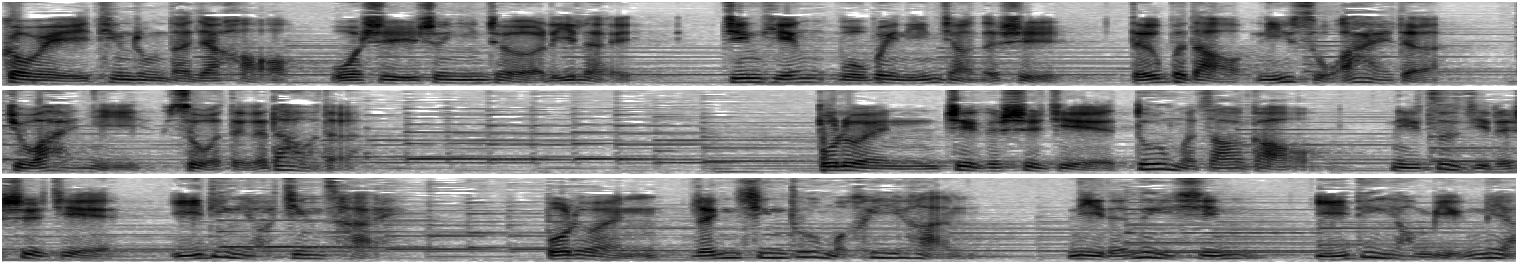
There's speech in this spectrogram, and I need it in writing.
各位听众，大家好，我是声音者李磊。今天我为您讲的是：得不到你所爱的，就爱你所得到的。不论这个世界多么糟糕，你自己的世界一定要精彩；不论人心多么黑暗，你的内心一定要明亮。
